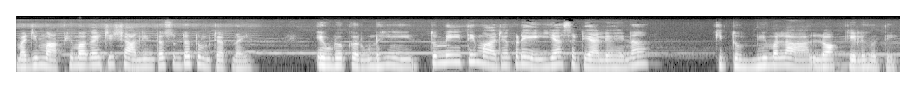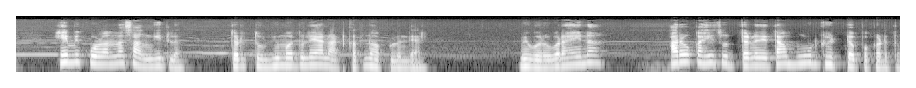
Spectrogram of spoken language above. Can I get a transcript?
माझी माफी मागायची शालीनतासुद्धा तुमच्यात नाही. एवढं करूनही तुम्ही इथे माझ्याकडे यासाठी आले आहे ना? की तुम्ही मला लॉक केले होते हे मी कोणाला सांगितलं? तर तुम्ही मधुला या नाटकातून हकलून द्याल. मी बरोबर आहे ना? आरो काहीच उत्तर न देता मूड घट्ट पकडतो.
